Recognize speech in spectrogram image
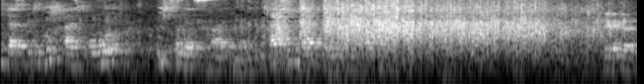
Das bitte nicht als Drohung, ich zum letzten Mal. Herzlichen Dank. Sehr geehrte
